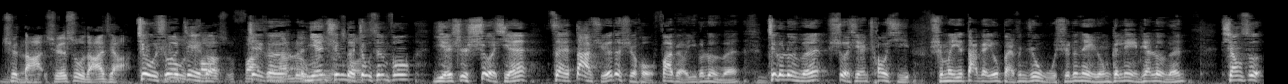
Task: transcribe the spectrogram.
去打学术打假，就说这个这个年轻的周森峰也是涉嫌在大学的时候发表一个论文，这个论文涉嫌抄袭，什么也大概有百分之五十的内容跟另一篇论文相似。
